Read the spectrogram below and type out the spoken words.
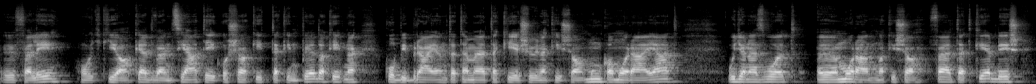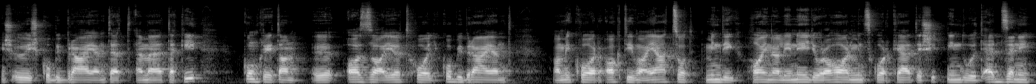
ő felé, hogy ki a kedvenc játékosa, akit tekint példaképnek. Kobe Bryant-et emelte ki, és őnek is a munkamoráját. Ugyanez volt Morantnak is a feltett kérdés, és ő is Kobe Bryant-et emelte ki. Konkrétan ő azzal jött, hogy Kobe Bryant amikor aktívan játszott, mindig hajnali 4 óra 30-kor kelt és indult edzeni,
